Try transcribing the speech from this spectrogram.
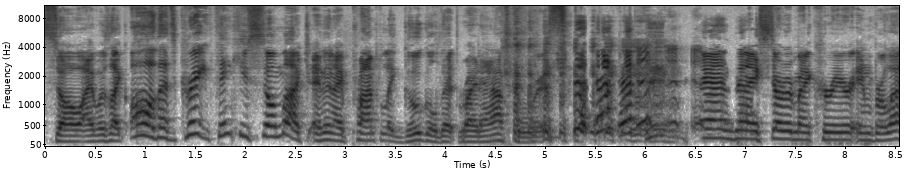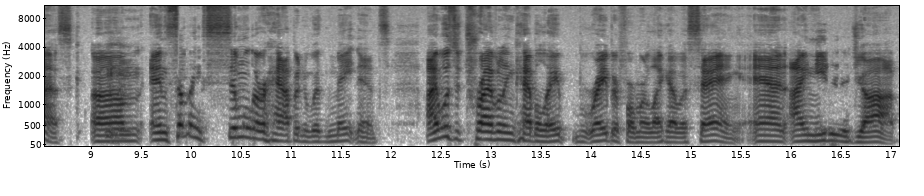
So I was like, oh, that's great. Thank you so much. And then I promptly Googled it right afterwards. and then I started my career in burlesque. Um, And something similar happened with maintenance. I was a traveling cabaret performer, like I was saying, and I needed a job.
